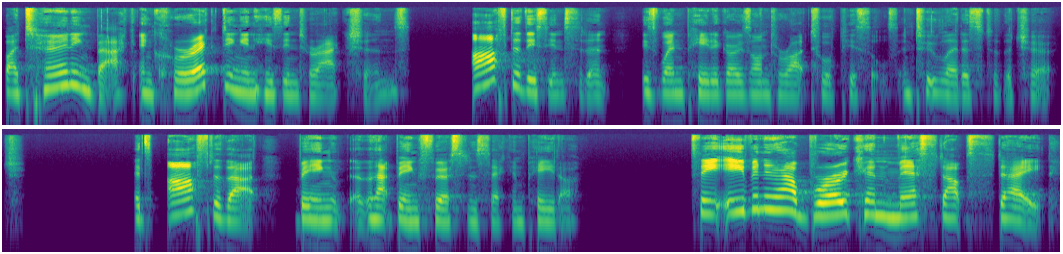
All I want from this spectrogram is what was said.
by turning back and correcting in his interactions. After this incident is when Peter goes on to write two epistles and two letters to the church. It's after that being that being first and second Peter. See, even in our broken, messed up state,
